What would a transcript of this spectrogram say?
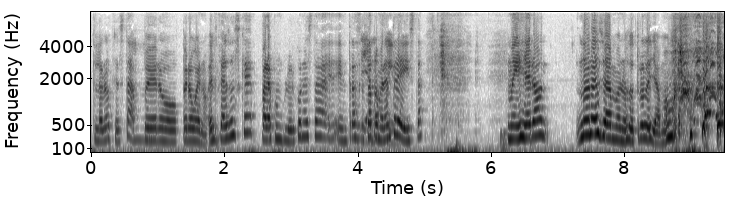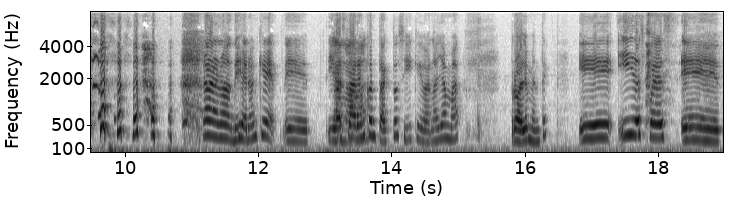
claro que está. Pero, pero bueno, el caso es que para concluir con esta, entra- Sí, esta primera entrevista, me dijeron, no nos llaman, nosotros le llamamos. no, no, no, dijeron que eh, iba a estar en contacto, sí, que iban a llamar, probablemente. Eh, y después, eh,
